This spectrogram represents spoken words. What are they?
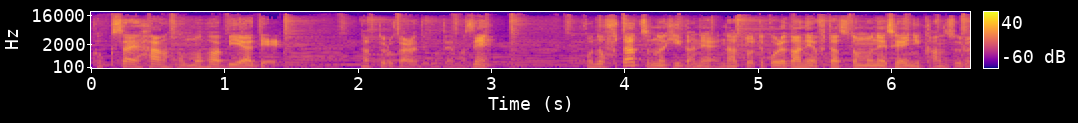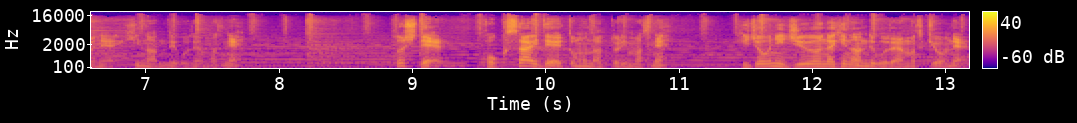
国際反ホモファビアデーなっとるからでございますね。この2つの日がねなっとってこれがね2つともね性に関するね日なんでございますね。そして国際デーともなっておりますね。非常に重要な日なんでございます今日ね。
